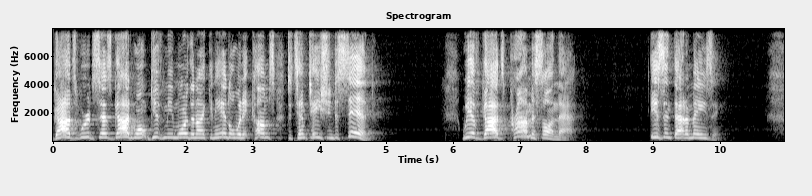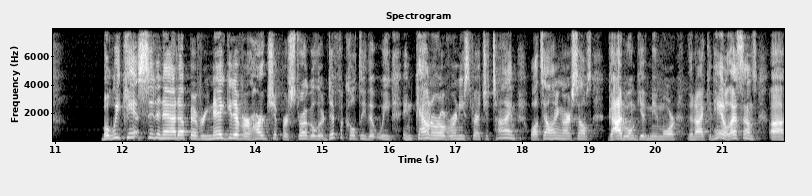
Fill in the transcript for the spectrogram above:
God's word says God won't give me more than I can handle when it comes to temptation to sin. We have God's promise on that. Isn't that amazing? But we can't sit and add up every negative or hardship or struggle or difficulty that we encounter over any stretch of time while telling ourselves, God won't give me more than I can handle. That sounds uh,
